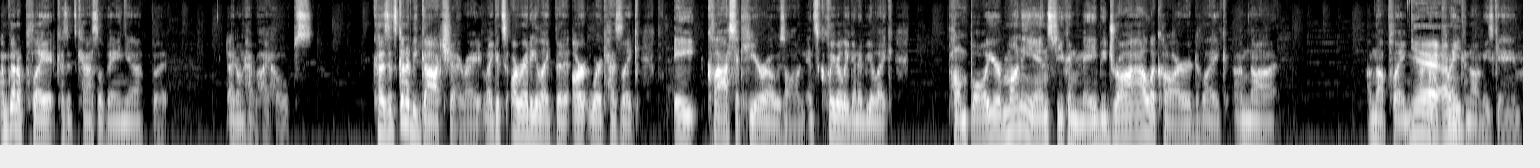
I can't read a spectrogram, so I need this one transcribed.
I'm gonna play it because it's Castlevania, but I don't have high hopes because it's gonna be gacha, right? Like it's already like the artwork has like eight classic heroes on. It's clearly gonna be like pump all your money in so you can maybe draw Alucard. Like I'm not, I'm not playing. Yeah, I'm not I playing mean- Konami's game.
